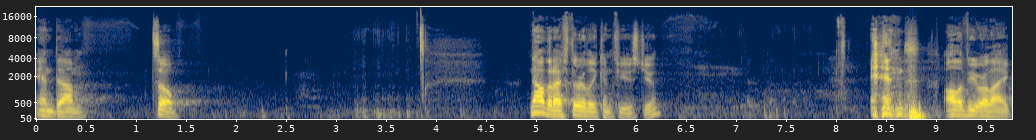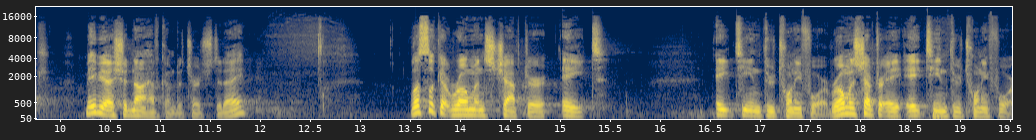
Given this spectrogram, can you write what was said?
And um, so, now that I've thoroughly confused you, and all of you are like, maybe I should not have come to church today, let's look at Romans chapter 8 18 through 24. Romans chapter 8, 18 through 24.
